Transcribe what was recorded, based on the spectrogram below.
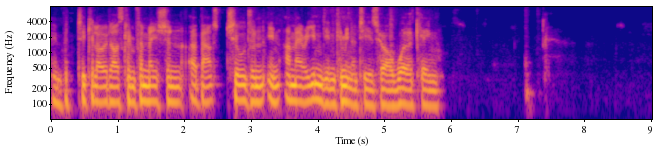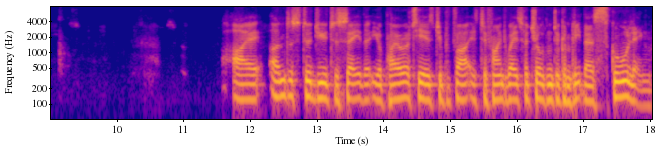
In particular, I would ask information about children in Amerindian communities who are working. I understood you to say that your priority is to provide is to find ways for children to complete their schooling.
